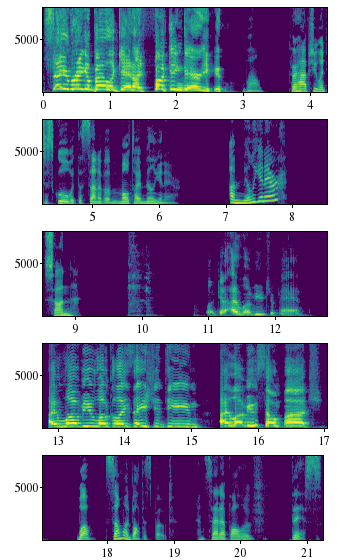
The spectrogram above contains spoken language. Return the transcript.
Say ring a bell again! I fucking dare you! Well, perhaps you went to school with the son of a multimillionaire. A millionaire? Son? Fucking, I love you, Japan. I love you, localization team. I love you so much. Well, someone bought this boat and set up all of this.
